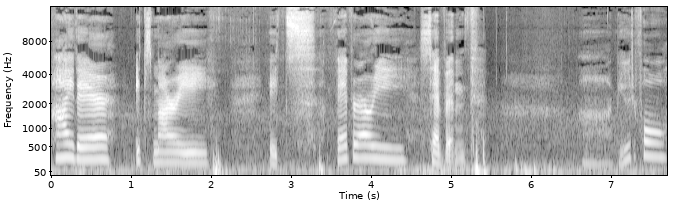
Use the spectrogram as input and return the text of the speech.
Hi there, it's Mari. It's February 7th. Uh, beautiful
